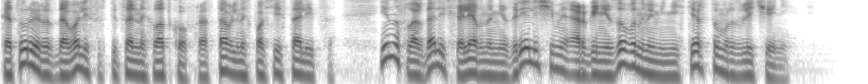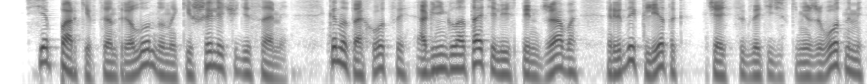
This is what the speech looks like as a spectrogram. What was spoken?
которые раздавали со специальных лотков, расставленных по всей столице, и наслаждались халявными зрелищами, организованными Министерством развлечений. Все парки в центре Лондона кишели чудесами. Канатоходцы, огнеглотатели из Пенджаба, ряды клеток, часть с экзотическими животными,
